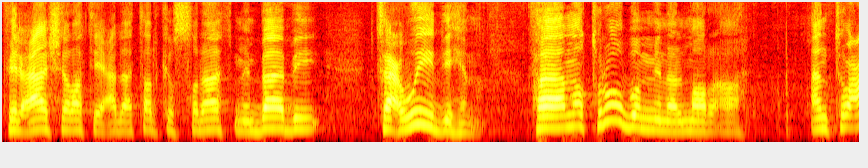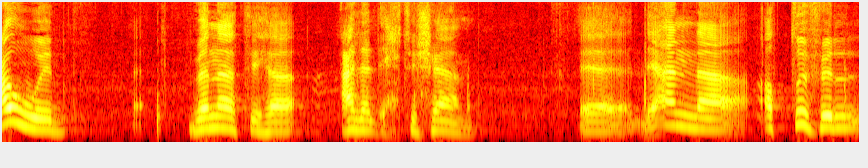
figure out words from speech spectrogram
في العاشرة على ترك الصلاة من باب تعويدهم. فمطلوب من المرأة أن تعود بناتها على الاحتشام آه، لأن الطفل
